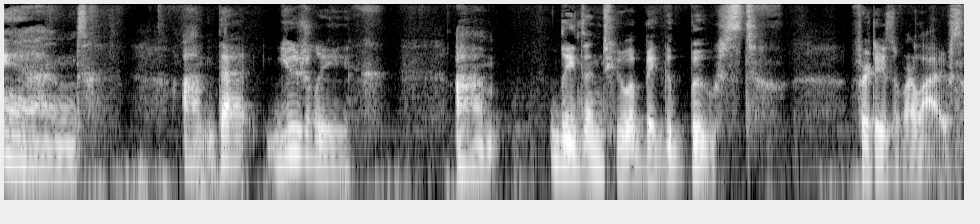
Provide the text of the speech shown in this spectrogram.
And um, that usually um, leads into a big boost for Days of Our Lives.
